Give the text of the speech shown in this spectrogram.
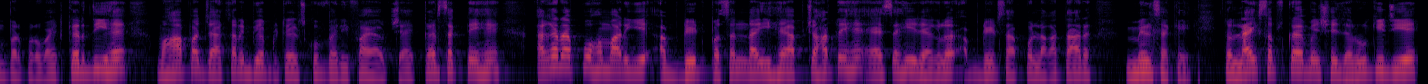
पर प्रोवाइड कर दी है, वहाँ पर जाकर भी आप डिटेल्स को वेरीफाई और चेक कर सकते हैं। अगर आपको हमारी ये अपडेट पसंद आई है, आप चाहते हैं ऐसे ही रेगुलर अपडेट्स आपको लगातार मिल सके तो लाइक सब्सक्राइब ज़रूर कीजिए।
